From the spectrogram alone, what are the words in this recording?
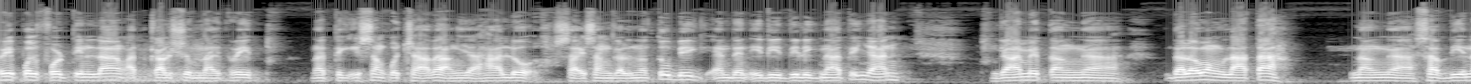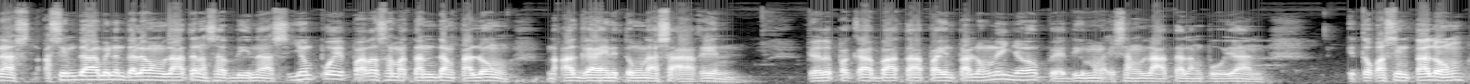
triple 14 lang at calcium nitrate na tig isang kutsara ang ihahalo sa isang galon ng tubig and then ididilig natin yan gamit ang ah, dalawang lata ng ah, sardinas. Kasing dami ng dalawang lata ng sardinas. Yun po ay para sa matandang talong na kagaya nitong nasa akin. Pero pagka bata pa yung talong ninyo, pwede mga isang lata lang po yan. Ito kasing talong,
